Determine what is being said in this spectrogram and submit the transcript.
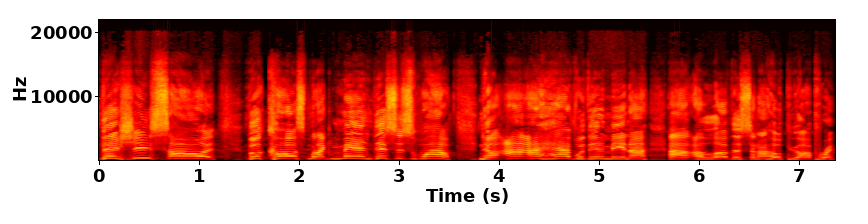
that she saw it because, like, man, this is wild. Now, I, I have within me, and I, I, I love this, and I hope you operate.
